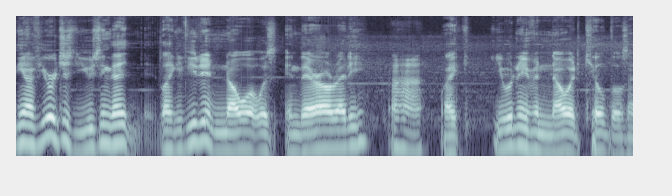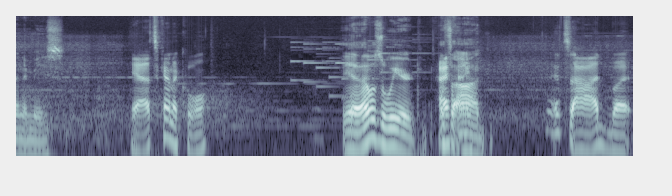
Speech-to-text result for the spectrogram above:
you know if you were just using that, like if you didn't know what was in there already, Uh huh. like you wouldn't even know it killed those enemies. Yeah, that's kind of cool. Yeah, that was weird. That's odd. It's odd, but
